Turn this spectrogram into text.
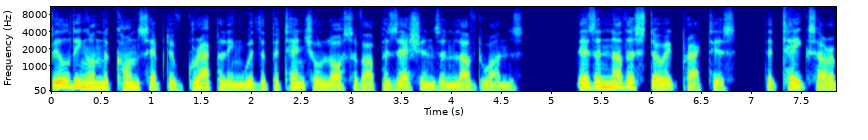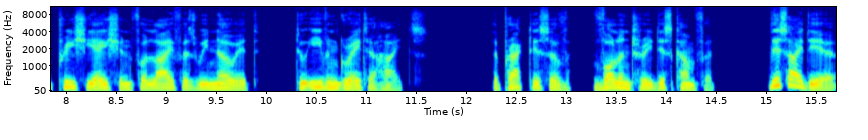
Building on the concept of grappling with the potential loss of our possessions and loved ones, there's another Stoic practice that takes our appreciation for life as we know it to even greater heights the practice of voluntary discomfort. This idea,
